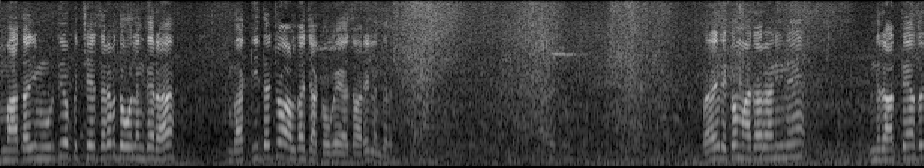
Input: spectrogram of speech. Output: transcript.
ਮਾਤਾ ਦੀ ਮੂਰਤੀ, ਉਹ ਪਿੱਛੇ ਸਿਰਫ ਦੋ ਲੰਗਰ ਆ। ਬਾਕੀ ਇਧਰ ਝੋਲ ਦਾ ਚੱਕ ਹੋ ਗਏ ਸਾਰੇ ਲੰਗਰ। ਪਰ ਇਹ ਦੇਖੋ ਮਾਤਾ ਰਾਣੀ ਨੇ ਨਰਾਤਿਆਂ ਤੋਂ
